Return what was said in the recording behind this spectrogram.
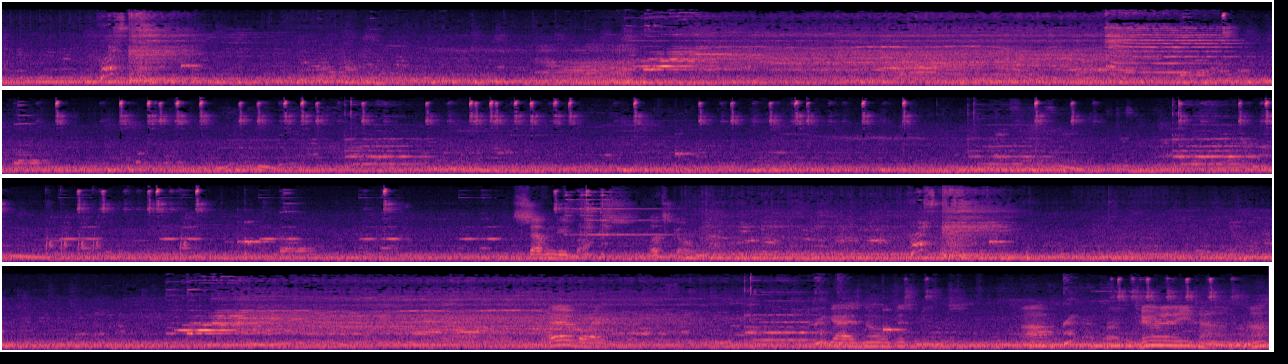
Seventy bucks. Let's go. Hey boy. You guys know what this means. Opportunity time, huh?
